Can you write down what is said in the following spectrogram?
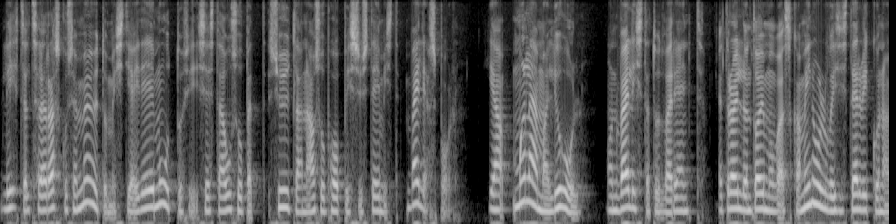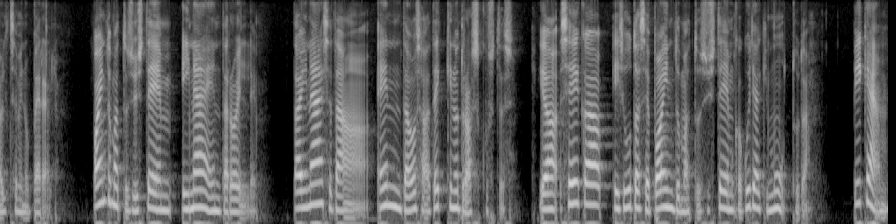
lihtsalt selle raskuse möödumist ja ei tee muutusi, sest ta usub, et süüdlane asub hoopis süsteemist väljaspool. ja mõlemal juhul on välistatud variant, et roll on toimuvas ka minul või siis tervikuna üldse minu perel. paindumatu süsteem ei näe enda rolli. ta ei näe seda enda osa tekkinud raskustes ja seega ei suuda see paindumatu süsteem ka kuidagi muutuda pigem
